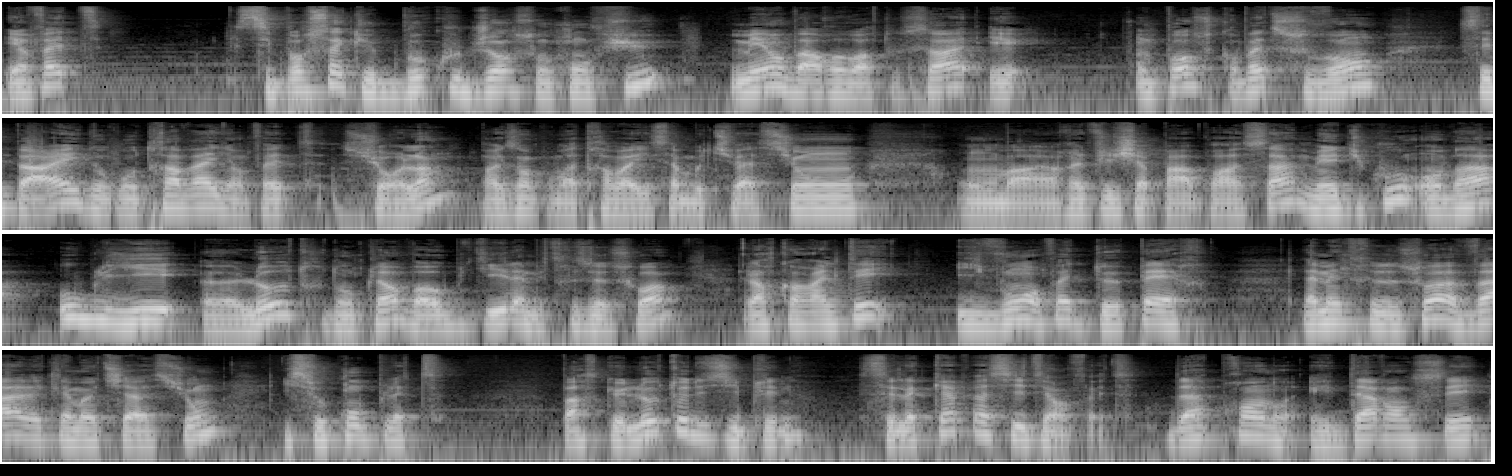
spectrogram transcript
Et en fait, c'est pour ça que beaucoup de gens sont confus, mais on va revoir tout ça et on pense qu'en fait souvent c'est pareil, donc on travaille en fait sur l'un, par exemple on va travailler sa motivation, on va réfléchir par rapport à ça, mais du coup on va oublier euh, l'autre, donc là on va oublier la maîtrise de soi, alors qu'en réalité ils vont en fait de pair. La maîtrise de soi va avec la motivation, ils se complètent. Parce que l'autodiscipline, c'est la capacité en fait d'apprendre et d'avancer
